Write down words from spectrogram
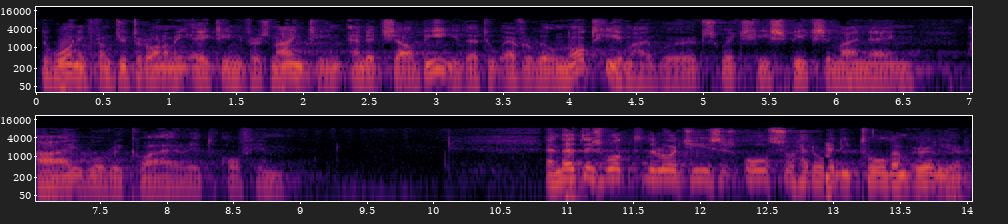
The warning from Deuteronomy 18 verse 19, and it shall be that whoever will not hear my words, which he speaks in my name, I will require it of him. And that is what the Lord Jesus also had already told them earlier.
